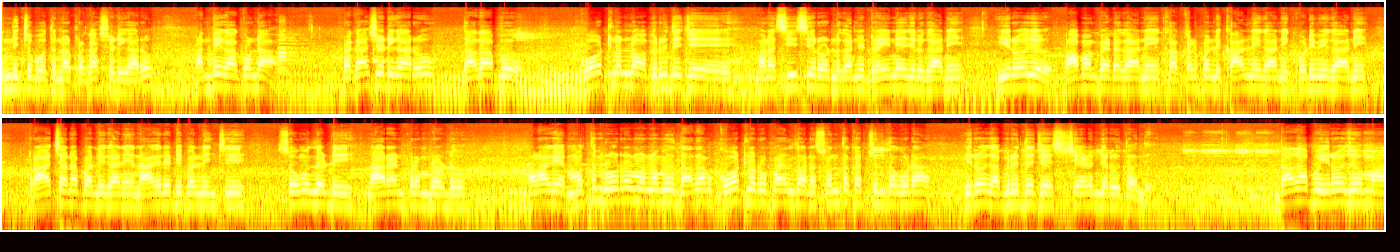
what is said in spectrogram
అందించబోతున్నారు ప్రకాష్ రెడ్డి గారు. అంతేకాకుండా ప్రకాష్ రెడ్డి గారు దాదాపు కోట్లల్లో అభివృద్ధి చే మన సీసీ రోడ్లు కానీ డ్రైనేజీలు కానీ ఈరోజు పాపంపేట కానీ కక్కలపల్లి కాలనీ కానీ కొడిమి కానీ రాచానపల్లి కానీ నాగిరెడ్డిపల్లి నుంచి సోములదొడ్డి నారాయణపురం రోడ్డు. అలాగే మొత్తం రూరల్ మండలంలో దాదాపు కోట్ల రూపాయలతో తన సొంత ఖర్చులతో కూడా ఈరోజు అభివృద్ధి చేసి చేయడం జరుగుతోంది. దాదాపు ఈరోజు మా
